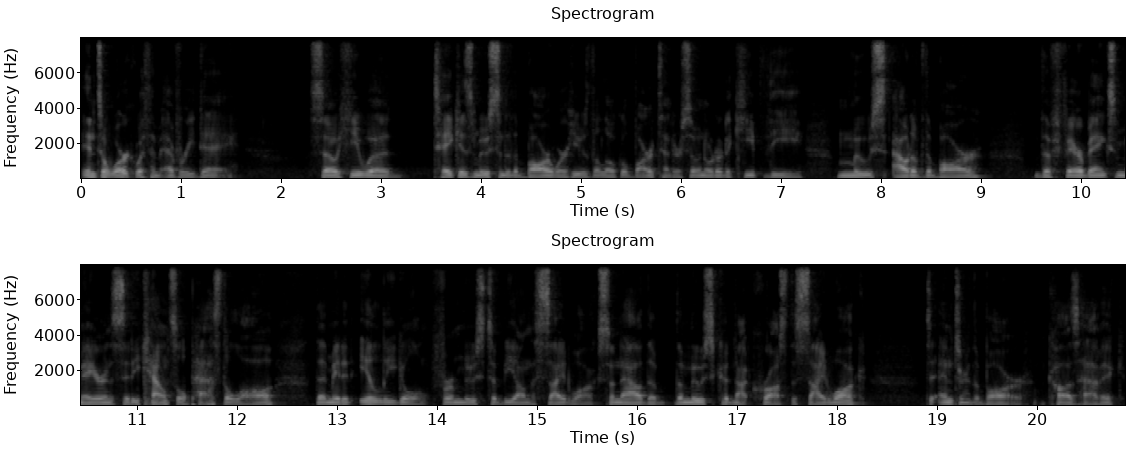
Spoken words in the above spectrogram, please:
into work with him every day. So he would take his moose into the bar where he was the local bartender. So in order to keep the moose out of the bar, the Fairbanks mayor and city council passed a law that made it illegal for a moose to be on the sidewalk. So now the, the moose could not cross the sidewalk to enter the bar, cause havoc.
